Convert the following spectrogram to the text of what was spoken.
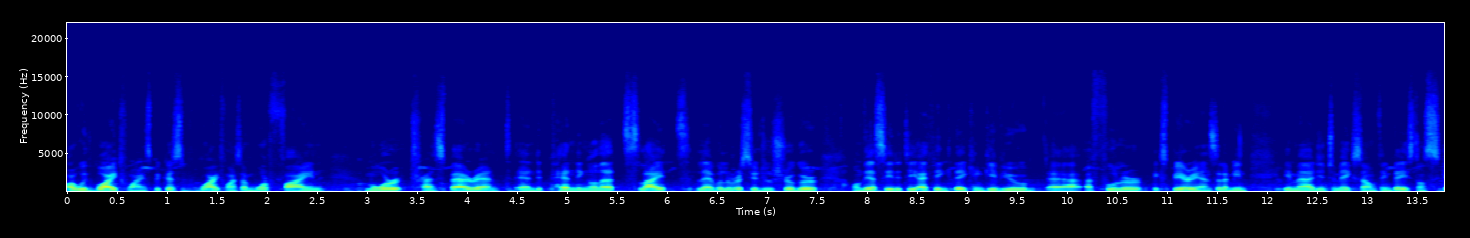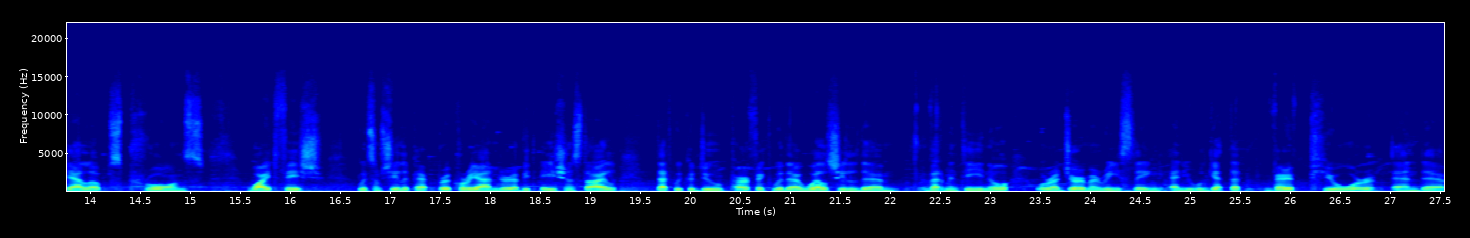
are with white wines because white wines are more fine, more transparent and depending on that slight level of residual sugar on the acidity I think they can give you uh, a fuller experience and I mean imagine to make something based on scallops, prawns, white fish with some chili pepper, coriander, a bit Asian style that we could do perfect with a well-chilled um, Vermentino or a German Riesling and you will get that very pure and uh,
